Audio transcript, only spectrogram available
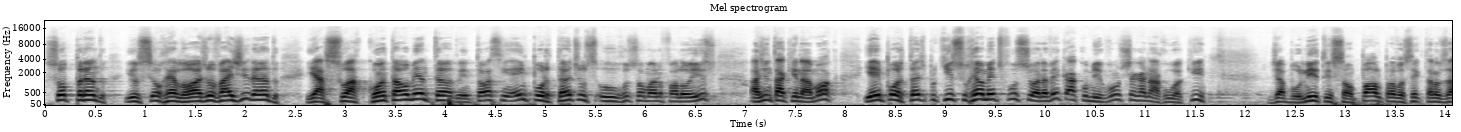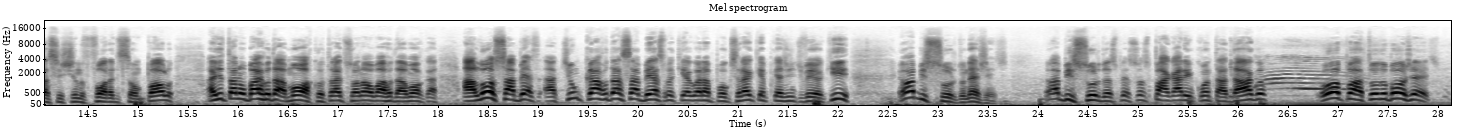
soprando e o seu relógio vai girando e a sua conta aumentando. Então, assim, é importante, o, o Russomano falou isso, a gente está aqui na Moca e é importante porque isso realmente funciona. Vem cá comigo, vamos chegar na rua aqui, dia bonito em São Paulo, para você que está nos assistindo fora de São Paulo. A gente está no bairro da Moca, o tradicional bairro da Moca. Alô, Sabesp, ah, tinha um carro da Sabesp aqui agora há pouco, será que é porque a gente veio aqui? É um absurdo, né, gente? É um absurdo as pessoas pagarem conta d'água. Opa, tudo bom, gente?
